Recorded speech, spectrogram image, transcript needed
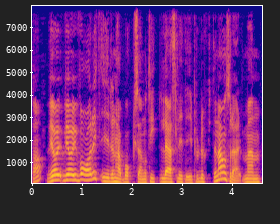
Ja, vi har, vi har ju varit i den här boxen och läst lite i produkterna och sådär, men...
